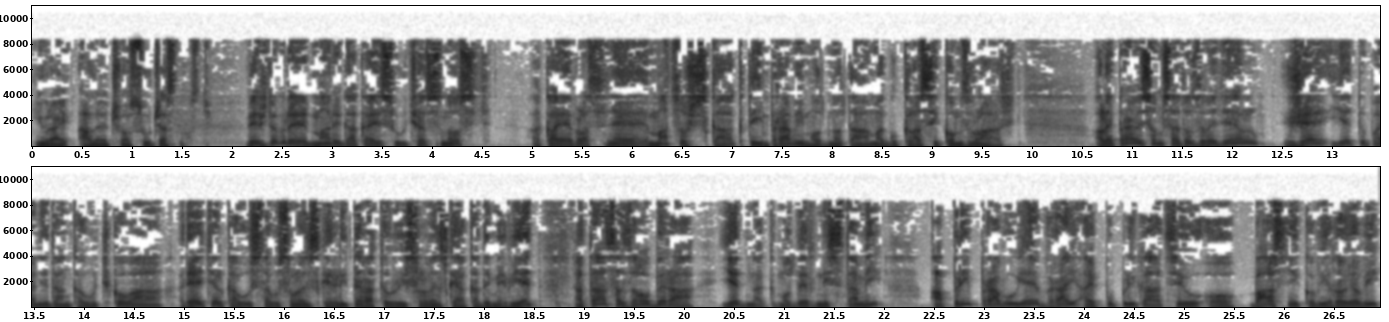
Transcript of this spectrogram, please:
Juraj, ale čo súčasnosť? Vieš dobre, Marek, aká je súčasnosť, aká je vlastne macožská k tým pravým hodnotám a ku klasikom zvlášť. Ale práve som sa dozvedel, že je tu pani Danka Učková, riaditeľka Ústavu slovenskej literatúry Slovenskej akadémie vied a tá sa zaoberá jednak modernistami a pripravuje vraj aj publikáciu o básnikovi Rojovi,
